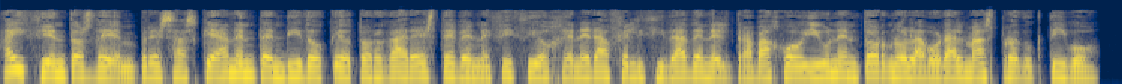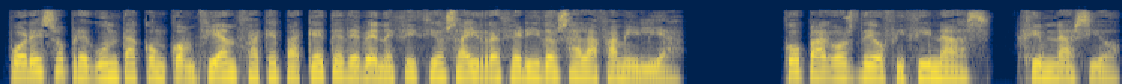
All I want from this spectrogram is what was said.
hay cientos de empresas que han entendido que otorgar este beneficio genera felicidad en el trabajo y un entorno laboral más productivo, por eso pregunta con confianza qué paquete de beneficios hay referidos a la familia. Copagos de oficinas, gimnasio,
